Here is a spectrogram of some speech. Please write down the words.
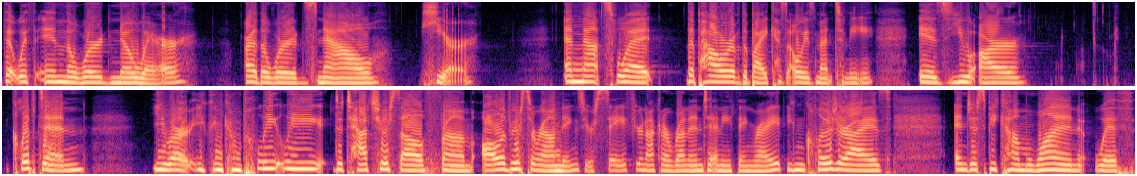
that within the word nowhere are the words now here. And that's what the power of the bike has always meant to me is you are clipped in you are you can completely detach yourself from all of your surroundings. You're safe. You're not going to run into anything right? You can close your eyes and just become one with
